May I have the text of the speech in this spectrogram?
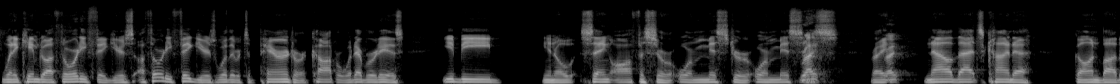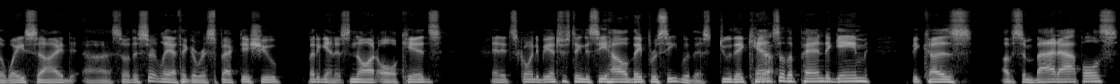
when it came to authority figures, authority figures, whether it's a parent or a cop or whatever it is, you'd be, you know, saying officer or Mister or Mrs. Right. Right. Right. Now that's kind of gone by the wayside. Uh, so there's certainly, I think, a respect issue. But again, it's not all kids. And it's going to be interesting to see how they proceed with this. Do they cancel the Panda game because of some bad apples?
